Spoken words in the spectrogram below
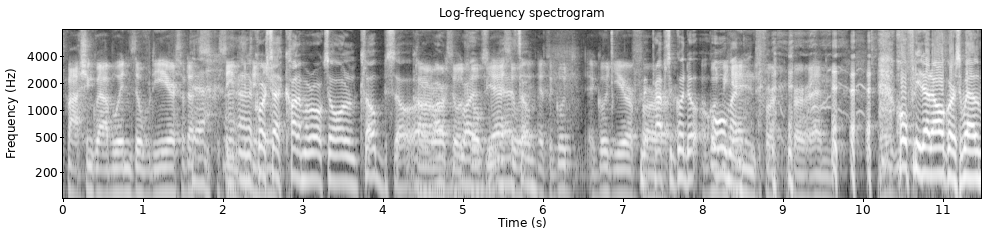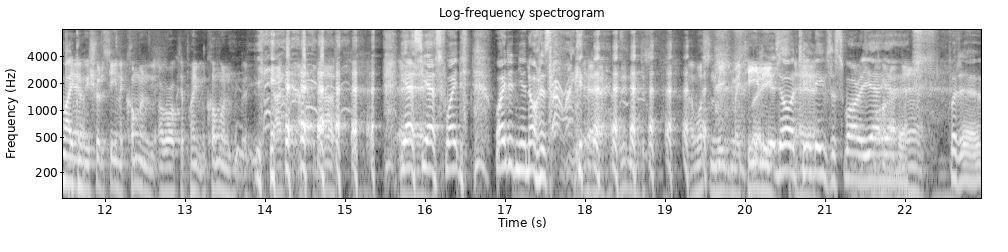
smash and grab wins over the years. So that's Yeah, to and of course that Colm O'Rourke's old club. So uh, Conor Rourke's old club, yeah. so, so it's a good a good year for Perhaps a good a good omen. for for. Um, hopefully that augurs well, Michael. yeah, we should have seen it coming. O'Rourke's appointment coming. after, after that. yes, Uh, yes. Why why didn't you notice that? Yeah, I didn't. Just, I wasn't reading my tea leaves. You know, tea uh, leaves this morning. Yeah, yeah, yeah. But uh,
